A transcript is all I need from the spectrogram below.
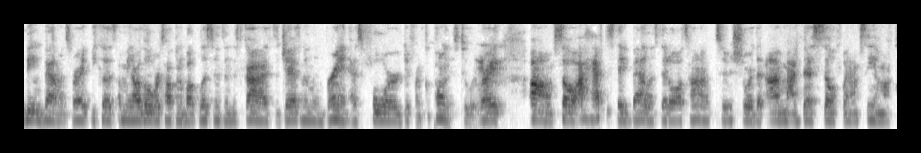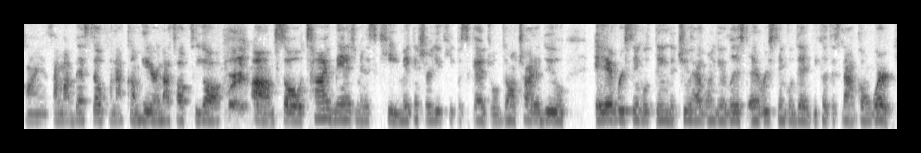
being balanced, right? Because I mean, although we're talking about blessings in disguise, the Jasmine Lynn brand has four different components to it, right? Um, so I have to stay balanced at all times to ensure that I'm my best self when I'm seeing my clients. I'm my best self when I come here and I talk to y'all. Right. Um, so time management is key, making sure you keep a schedule. Don't try to do every single thing that you have on your list every single day because it's not going to work.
